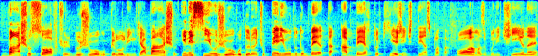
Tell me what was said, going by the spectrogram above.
baixe o software do jogo pelo link abaixo, inicie o jogo durante o período do beta aberto aqui, a gente tem as plataformas bonitinho, né?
